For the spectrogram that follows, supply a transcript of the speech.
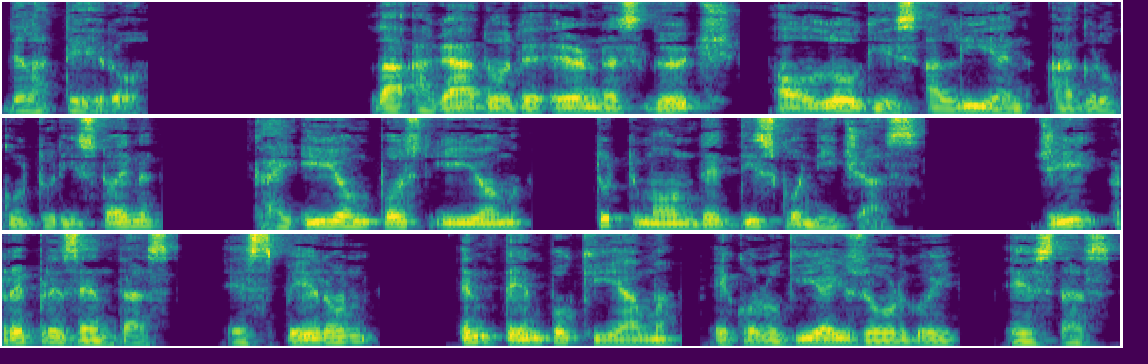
de la tero. La agado de Ernest Goetsch allogis alien agroculturistoin cae iom post iom tut monde disconicias. Gi representas esperon en tempo ciam ecologiae zorgoi estas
